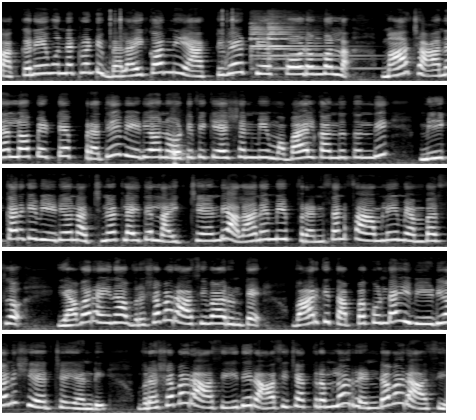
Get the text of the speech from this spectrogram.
పక్కనే ఉన్నటువంటి బెల్ ఐకాన్ని యాక్టివేట్ చేసుకోవడం వల్ల మా ఛానల్లో పెట్టే ప్రతి వీడియో నోటిఫికేషన్ మీ మొబైల్కి అందుతుంది. మీకు కనుక వీడియో నచ్చినట్లయితే లైక్ చేయండి. అలానే మీ ఫ్రెండ్స్ అండ్ ఫ్యామిలీ మెంబర్స్లో ఎవరైనా వృషభ రాశి వారు ఉంటే వారికి తప్పకుండా ఈ వీడియోని షేర్ చేయండి. వృషభ రాశి ఇది రాశి చక్రంలో రెండవ రాశి.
